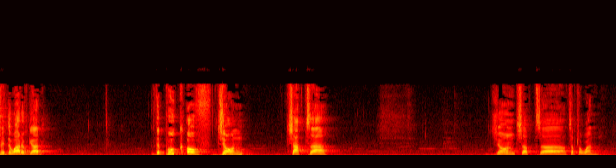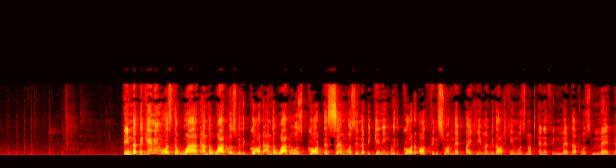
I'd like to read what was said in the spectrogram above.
read the Word of God. The book of John, chapter John chapter chapter 1. In the beginning was the Word, and the Word was with God, and the Word was God. The same was in the beginning with God. All things were made by Him, and without Him was not anything made that was made.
